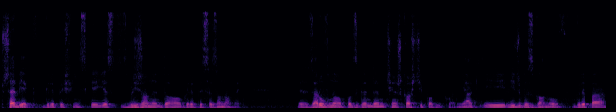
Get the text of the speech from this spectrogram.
przebieg grypy świńskiej jest zbliżony do grypy sezonowej. E, zarówno pod względem ciężkości powikłań, jak i liczby zgonów, grypa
